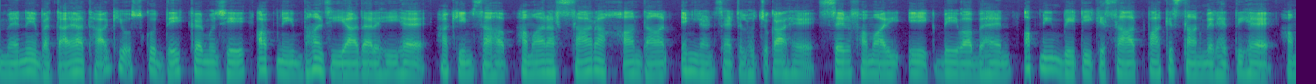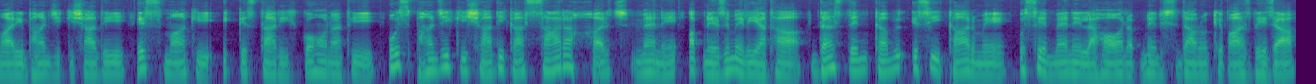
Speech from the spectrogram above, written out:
मैंने बताया था कि उसको देखकर मुझे अपनी भांजी याद आ रही है। हकीम साहब, हमारा सारा खानदान इंग्लैंड सेटल हो चुका है। सिर्फ़ हमारी एक बेवा बहन अपनी बेटी के साथ पाकिस्तान में रहती है। हमारी भांजी की शादी इस माह की इक्कीस तारीख को होना थी। उस भांजी की शादी का सारा खर्च मैंने अपने जिम्मे लिया था। दस दिन कबल इसी कार में उसे मैंने लाहौर अपने रिश्तेदारों के पास भेजा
